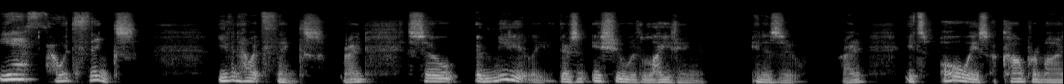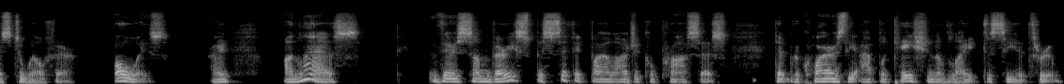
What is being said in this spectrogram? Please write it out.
Yes. How it thinks, even how it thinks, right? So immediately there's an issue with lighting in a zoo, right? It's always a compromise to welfare, always, right? Unless there's some very specific biological process that requires the application of light to see it through,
